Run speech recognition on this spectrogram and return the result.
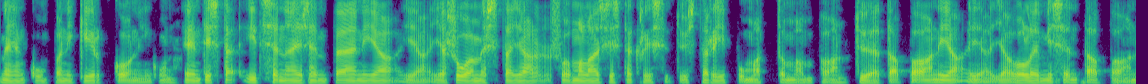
meidän kumppanikirkkoa niin kuin entistä itsenäisempään ja, ja, ja Suomesta ja suomalaisista kristityistä riippumattomampaan työtapaan ja, ja, ja olemisen tapaan.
